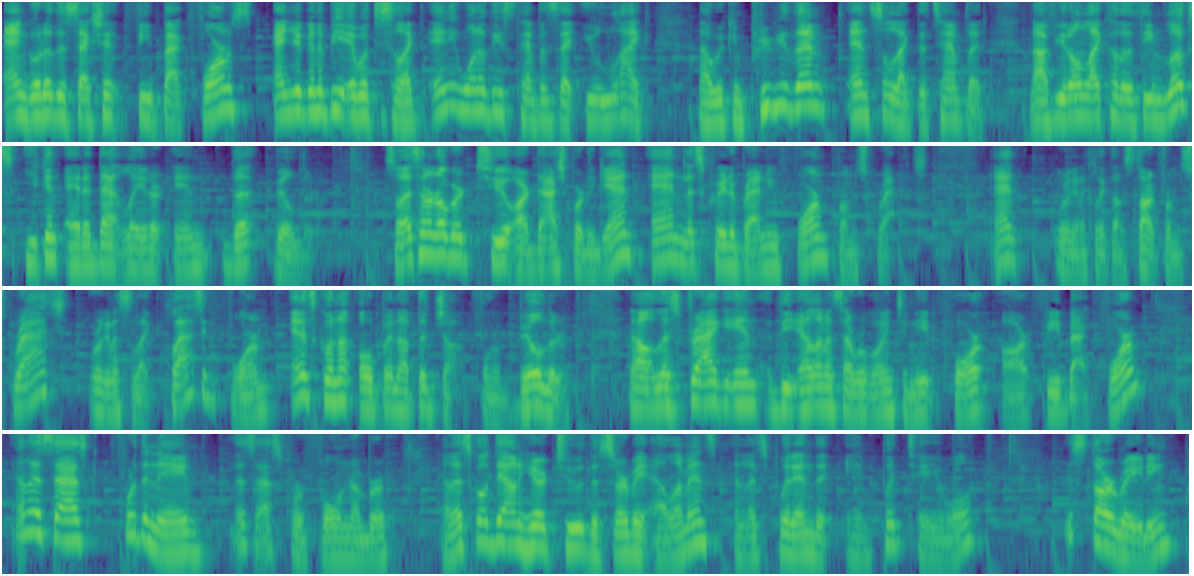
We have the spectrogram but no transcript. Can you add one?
and go to the section feedback forms and you're going to be able to select any one of these templates that you like. Now we can preview them and select the template. Now if you don't like how the theme looks, you can edit that later in the builder. So let's head on over to our dashboard again and let's create a brand new form from scratch. And we're going to click on start from scratch. We're going to select classic form and it's going to open up the Jotform builder. Now let's drag in the elements that we're going to need for our feedback form. And let's ask for the name, let's ask for phone number, and let's go down here to the survey elements and let's put in the input table, the star rating,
